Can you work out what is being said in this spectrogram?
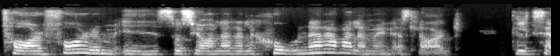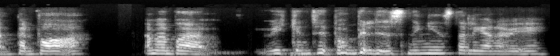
tar form i sociala relationer av alla möjliga slag. Till exempel vad, ja, men bara, vilken typ av belysning installerar vi?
